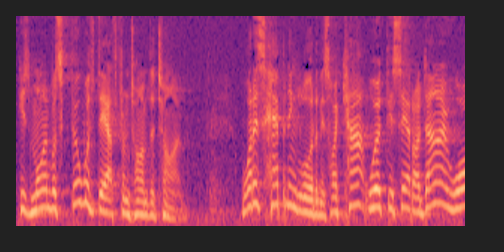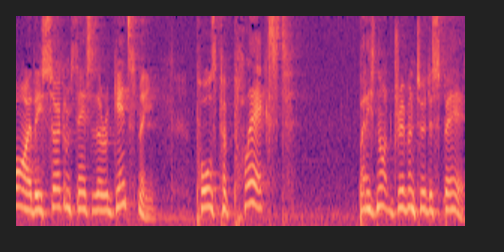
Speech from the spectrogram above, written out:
His mind was filled with doubts from time to time. What is happening, Lord, in this? I can't work this out. I don't know why these circumstances are against me. Paul's perplexed, but he's not driven to despair.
